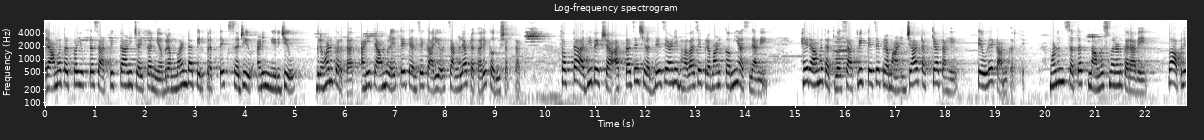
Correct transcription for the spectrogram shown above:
रामतत्वयुक्त सात्विकता आणि चैतन्य ब्रह्मांडातील प्रत्येक सजीव आणि निर्जीव ग्रहण करतात आणि त्यामुळे ते त्यांचे कार्य चांगल्या प्रकारे करू शकतात. फक्त आधीपेक्षा आत्ताचे श्रद्धेचे आणि भावाचे प्रमाण कमी असल्याने हे रामतत्व सात्विकतेचे प्रमाण ज्या टक्क्यात आहे तेवढे काम करते. म्हणून सतत नामस्मरण करावे व आपले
